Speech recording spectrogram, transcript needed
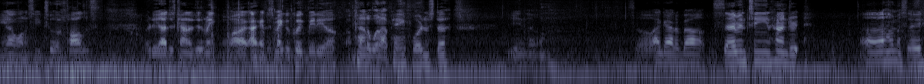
do y'all want to see two Impalas, or do y'all just kind of just make? Well, I can just make a quick video of kind of what I paid for it and stuff. You know. So I got about 1700. Uh, I'm gonna say,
